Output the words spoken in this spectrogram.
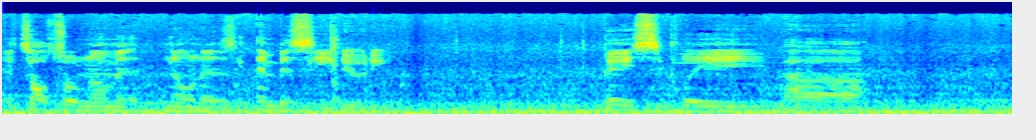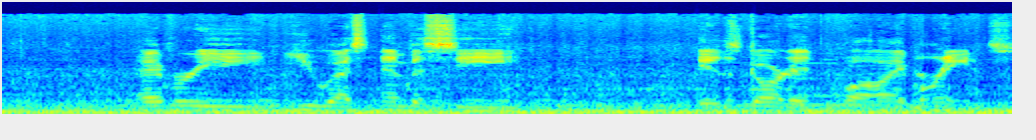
it's also known, known as embassy duty. Basically, uh, every U.S. embassy is guarded by Marines.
